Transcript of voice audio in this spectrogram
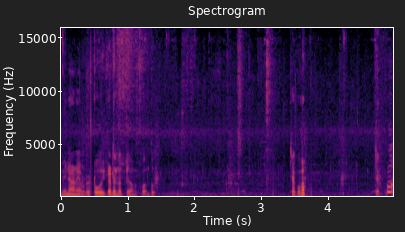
ഇവനാണ് ഇവിടെ ടോയ് കട നട്ട് നമുക്ക് വന്നു. ചക്കുപ്പ ചക്കുപ്പ.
